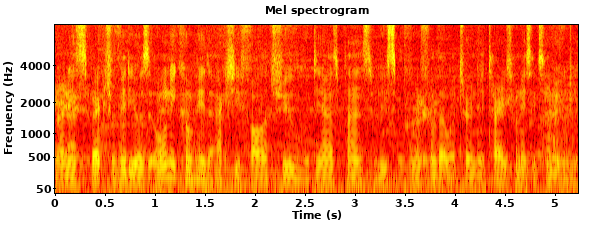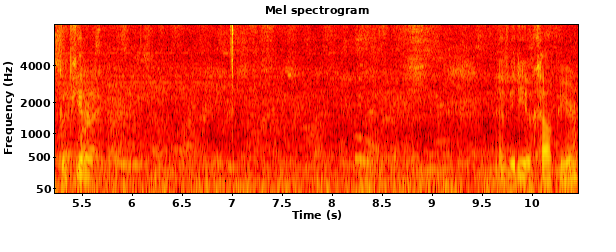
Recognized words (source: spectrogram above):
Running Spectravideo is the only company that actually followed through with the announced plans to release a peripheral that would turn the Atari 2600 into a computer. A video copier.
